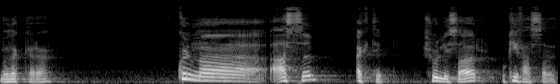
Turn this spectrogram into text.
مذكرة. كل ما أعصب أكتب شو اللي صار وكيف عصبت.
